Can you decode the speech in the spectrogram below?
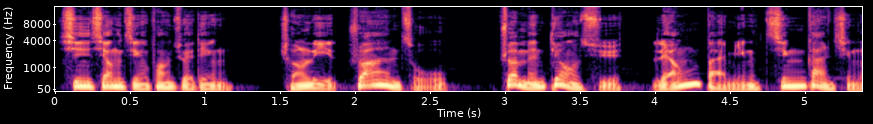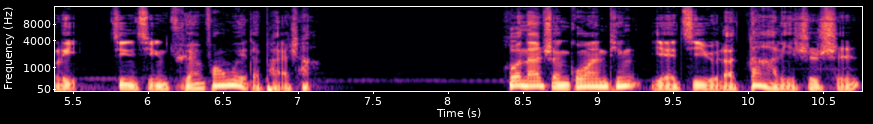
新乡警方决定成立专案组，专门调取两百名精干警力进行全方位的排查。河南省公安厅也给予了大力支持。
